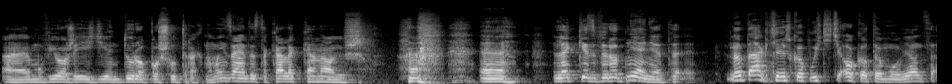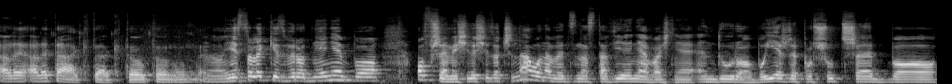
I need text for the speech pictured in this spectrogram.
e, mówiło, że jeździ enduro po szutrach. No moim zdaniem to jest taka lekka, no już e, lekkie zwyrodnienie. Te, no tak, ciężko puścić oko to mówiąc, ale, ale tak, tak, to... to no, no, jest to lekkie zwyrodnienie, bo owszem, jeśli to się zaczynało nawet z nastawienia właśnie enduro, bo jeżdżę po szutrze, bo,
